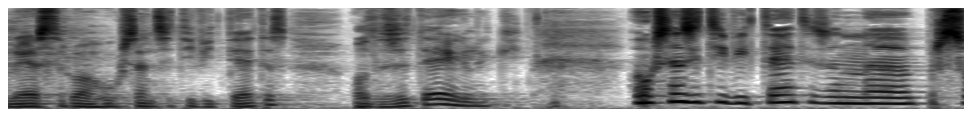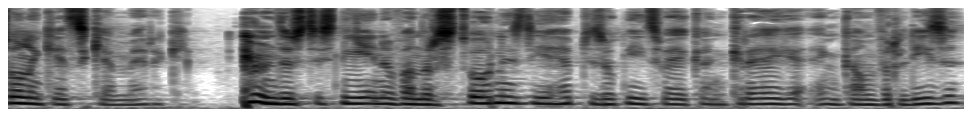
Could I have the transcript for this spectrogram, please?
luisteren wat hoogsensitiviteit is. Wat is het eigenlijk? Hoogsensitiviteit is een uh, persoonlijkheidskenmerk. Dus het is niet een of andere stoornis die je hebt, het is ook niet iets wat je kan krijgen en kan verliezen.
